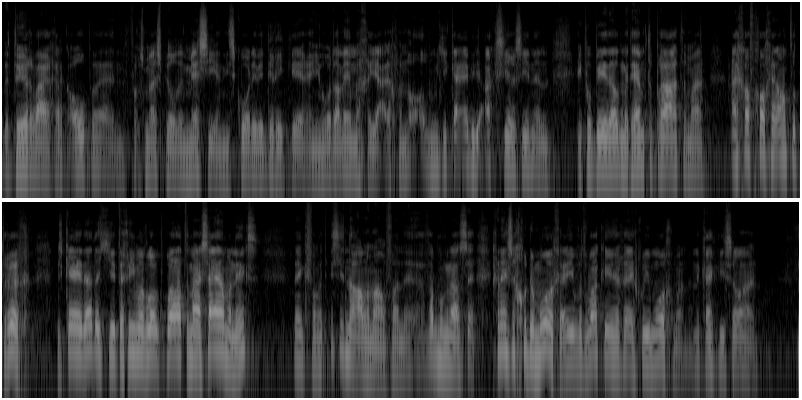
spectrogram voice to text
de deuren waren eigenlijk open. En volgens mij speelde Messi en die scoorde weer drie keer. En je hoorde alleen maar gejuich van, oh, moet je kijken, heb je die actie gezien? En ik probeerde ook met hem te praten, maar hij gaf gewoon geen antwoord terug. Dus ken je dat, dat je tegen iemand loopt te praten, maar hij zei helemaal niks. Dan denk ik van, wat is dit nou allemaal? Van, eh, wat moet ik nou zeggen? Geen eens een goedemorgen. hè. Je wordt wakker en je zegt, hey, goedemorgen man. En dan kijkt hij je zo aan.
